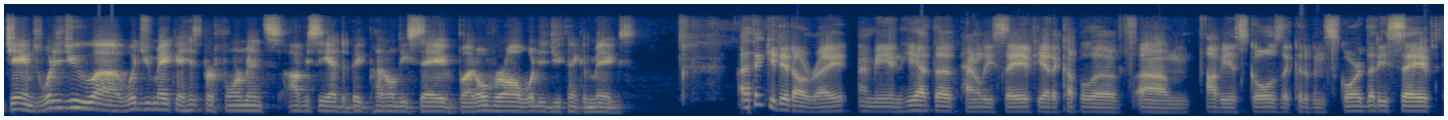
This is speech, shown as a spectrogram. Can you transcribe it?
James, what did you uh, what did you make of his performance? Obviously, he had the big penalty save, but overall, what did you think of Miggs? I think he did all right. I mean, he had the penalty save. He had a couple of um, obvious goals that could have been scored that he saved.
